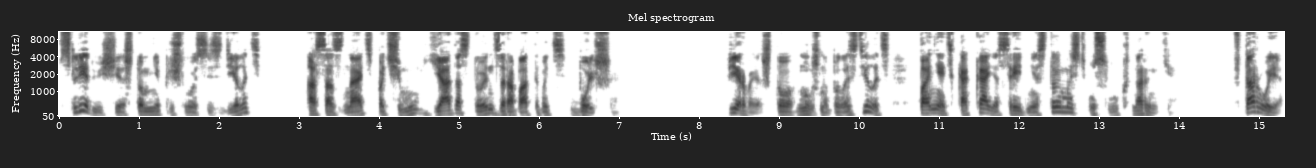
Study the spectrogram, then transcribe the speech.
Следующее, что мне пришлось сделать, осознать, почему я достоин зарабатывать больше. Первое, что нужно было сделать, понять, какая средняя стоимость услуг на рынке. Второе,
